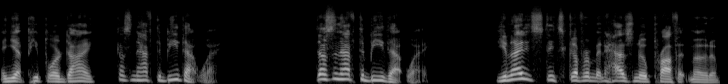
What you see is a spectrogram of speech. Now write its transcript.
And yet people are dying. It doesn't have to be that way. Doesn't have to be that way. The United States government has no profit motive.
